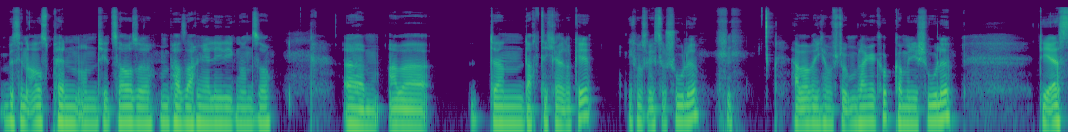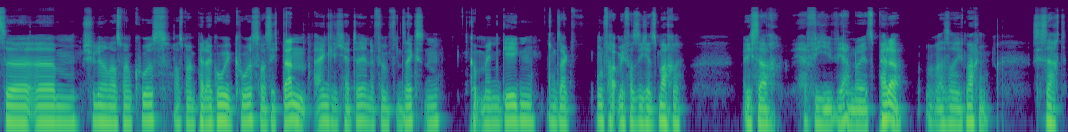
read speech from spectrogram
ein bisschen auspennen und hier zu Hause ein paar Sachen erledigen und so. Ähm, aber dann dachte ich halt, okay, ich muss gleich zur Schule. Habe aber nicht auf den Stundenplan geguckt, komme in die Schule. Die erste ähm, Schülerin aus meinem Kurs, aus meinem Pädagogikkurs, was ich dann eigentlich hätte, in der fünften, sechsten, kommt mir entgegen und sagt und fragt mich, was ich jetzt mache. Ich sag, ja, wie, wir haben doch jetzt Pedder. Was soll ich machen? Sie sagt,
